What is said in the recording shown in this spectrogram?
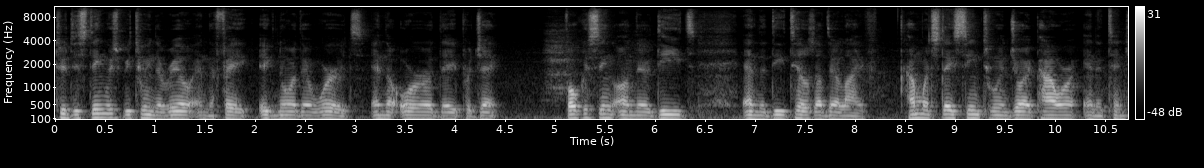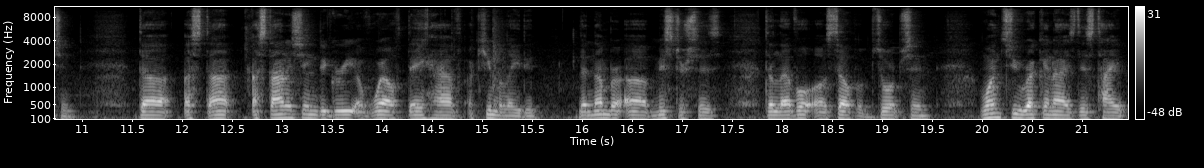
To distinguish between the real and the fake, ignore their words and the aura they project, focusing on their deeds and the details of their life, how much they seem to enjoy power and attention, the aston- astonishing degree of wealth they have accumulated, the number of mistresses, the level of self absorption. Once you recognize this type,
